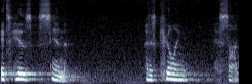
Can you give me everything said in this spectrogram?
It's his sin that is killing his son.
